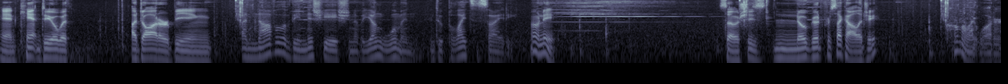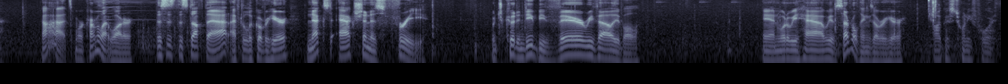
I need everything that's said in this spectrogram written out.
And can't deal with a daughter being... A novel of the initiation of a young woman into polite society. Oh, neat. So she's no good for psychology. Carmelite water. Ah, it's more Carmelite water. This is the stuff that, I have to look over here, next action is free. Which could indeed be very valuable. And what do we have? We have several things over here. August 24th,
